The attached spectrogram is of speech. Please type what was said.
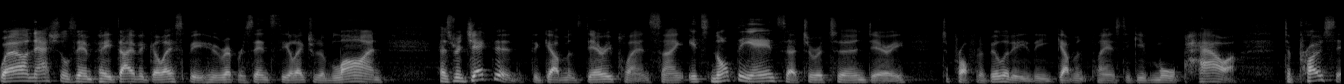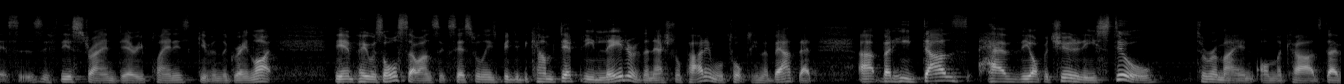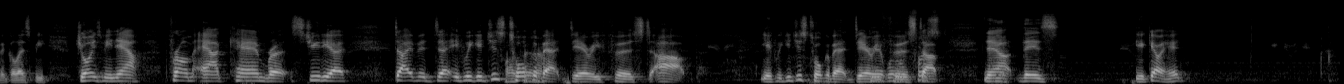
Well, Nationals MP David Gillespie, who represents the electorate of Lyne, has rejected the government's dairy plan, saying it's not the answer to return dairy to profitability. The government plans to give more power to processors if the Australian dairy plan is given the green light. The MP was also unsuccessful in his bid to become deputy leader of the National Party, and we'll talk to him about that. Uh, but he does have the opportunity still to remain on the cards. David Gillespie joins me now from our Canberra studio. David, uh, if we could just Hi, talk Peter. about dairy first up. Yeah, if we could just talk about dairy yeah, well, first, first, up. Now, yeah. there's. Yeah, go ahead.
